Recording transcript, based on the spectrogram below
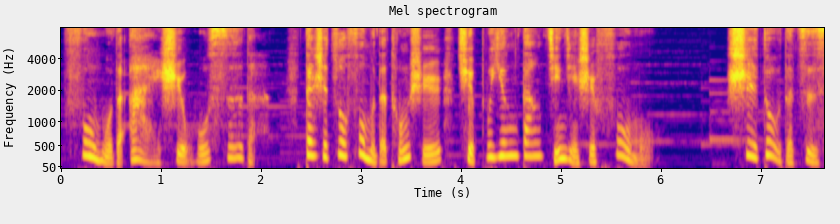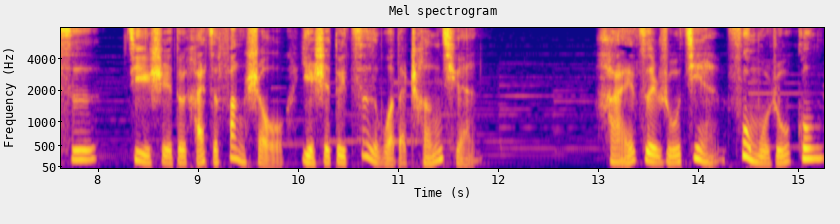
父母的爱是无私的，但是做父母的同时，却不应当仅仅是父母，适度的自私。既是对孩子放手，也是对自我的成全。孩子如箭，父母如弓，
